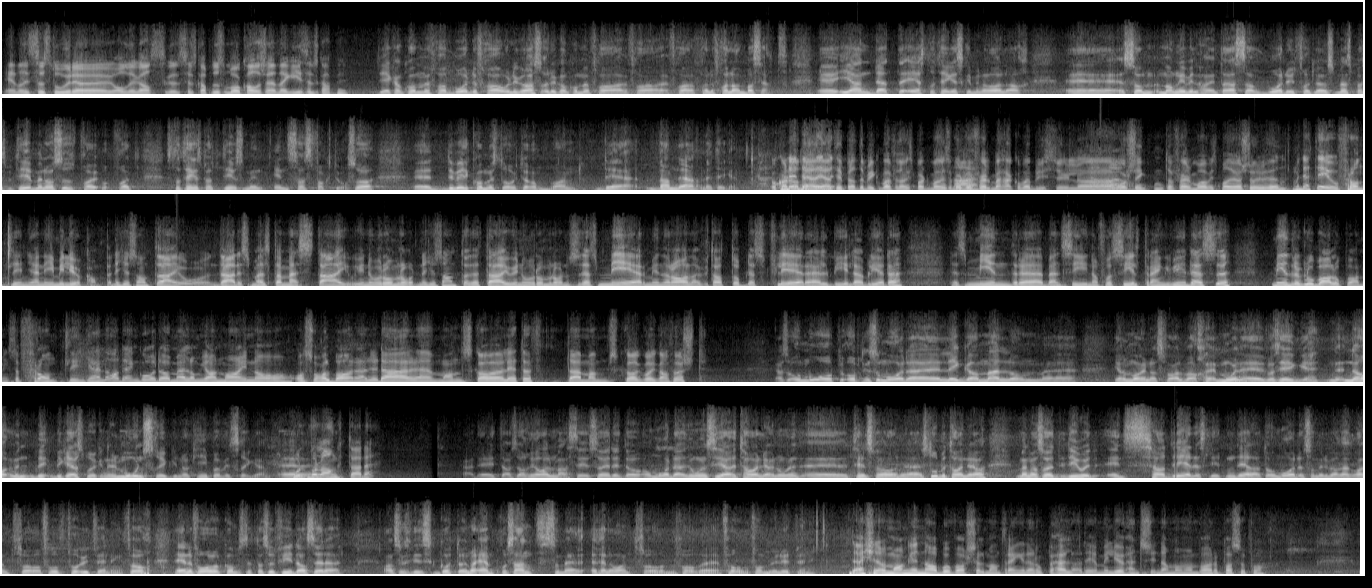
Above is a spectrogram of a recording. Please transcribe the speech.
en av disse store olje- og gasselskapene som nå kaller seg energiselskaper? Det kan komme fra, både fra olje og gass og det kan komme fra, fra, fra landbasert. Eh, igjen, Dette er strategiske mineraler eh, som mange vil ha interesse av, både ut fra et lønnsomhetsperspektiv, men også fra, fra, et strategisk perspektiv som en innsatsfaktor. Så eh, det vil komme store aktører på banen. Det, hvem det er, vet jeg ikke. Og Karl, det, jeg tipper at det blir ikke bare Finansdepartementet som kommer til å følge med. Her kommer Brussel og ja. Washington til å følge med hvis man gjør store funn. Men dette er jo frontlinjen i miljøkampen. ikke sant? Det er jo Der det smelter mest, det er jo i nordområdene. ikke sant? Og dette er jo i nordområdene. Så det er mer mineraler vi tatt opp, dess flere elbiler blir det. Dess mindre bensin og fossil trenger vi, dess eh, mindre global oppvarming. Så frontlinjen da, den går da mellom Jan Mayen og, og, Svalbard. Er det der eh, man skal lete, der man skal gå i gang først? Altså, åpningsområdet ligger mellom eh, Jan Mayen og Svalbard. Begrepsbruken er Monsryggen og Knipovitsryggen. Hvor, hvor langt er det? Det er, altså Arealmessig så er det et område Noen sier Italia, noen eh, tilsvarende Storbritannia. Men altså, det er jo en særdeles liten del av et område som vil være rent for, for, for utvinning. For det ene forekomsten av sulfider så er det anslagsvis godt under 1% som er relevant for, for, for, for mulig utvinning. Det er ikke mange nabovarsel man trenger der oppe heller. Det er jo miljøhensyn da må man bare passe på.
